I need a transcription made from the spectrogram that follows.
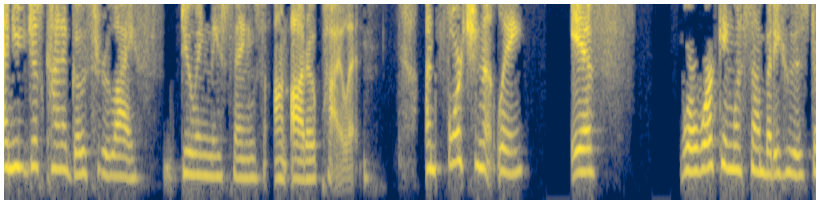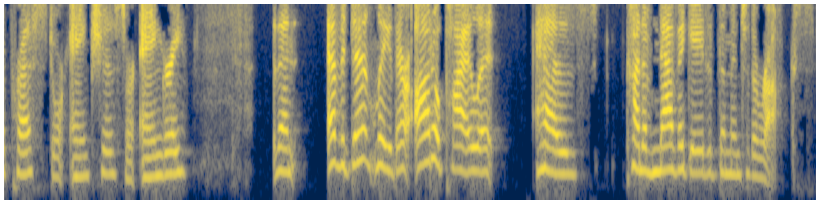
And you just kind of go through life doing these things on autopilot. Unfortunately, if we're working with somebody who is depressed or anxious or angry, then evidently their autopilot has kind of navigated them into the rocks.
